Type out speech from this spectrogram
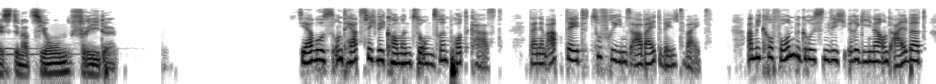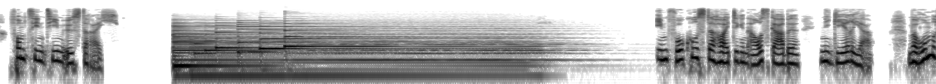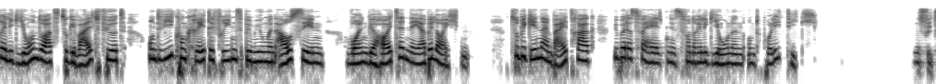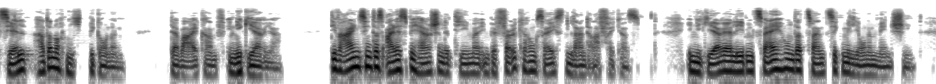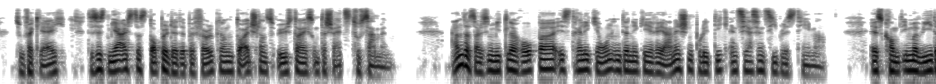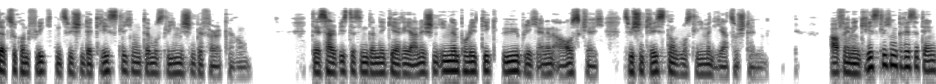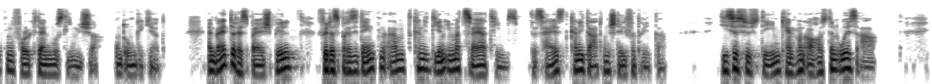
Destination Friede. Servus und herzlich willkommen zu unserem Podcast, deinem Update zu Friedensarbeit weltweit. Am Mikrofon begrüßen dich Regina und Albert vom ZIN-Team Österreich. Im Fokus der heutigen Ausgabe Nigeria. Warum Religion dort zu Gewalt führt und wie konkrete Friedensbemühungen aussehen, wollen wir heute näher beleuchten. Zu Beginn ein Beitrag über das Verhältnis von Religionen und Politik. Offiziell hat er noch nicht begonnen. Der Wahlkampf in Nigeria. Die Wahlen sind das alles beherrschende Thema im bevölkerungsreichsten Land Afrikas. In Nigeria leben 220 Millionen Menschen. Zum Vergleich, das ist mehr als das Doppelte der Bevölkerung Deutschlands, Österreichs und der Schweiz zusammen. Anders als in Mitteleuropa ist Religion in der nigerianischen Politik ein sehr sensibles Thema. Es kommt immer wieder zu Konflikten zwischen der christlichen und der muslimischen Bevölkerung. Deshalb ist es in der nigerianischen Innenpolitik üblich, einen Ausgleich zwischen Christen und Muslimen herzustellen. Auf einen christlichen Präsidenten folgte ein muslimischer und umgekehrt. Ein weiteres Beispiel, für das Präsidentenamt kandidieren immer Zweierteams, das heißt Kandidat und Stellvertreter. Dieses System kennt man auch aus den USA.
